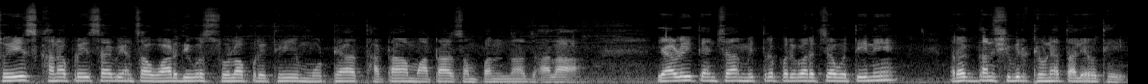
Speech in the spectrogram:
सुयेस खानापुरे साहेब यांचा वाढदिवस सोलापूर येथे मोठ्या थाटामाटा संपन्न झाला. यावेळी त्यांच्या मित्रपरिवाराच्या वतीने रक्तदान शिबिर ठेवण्यात आले होते.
